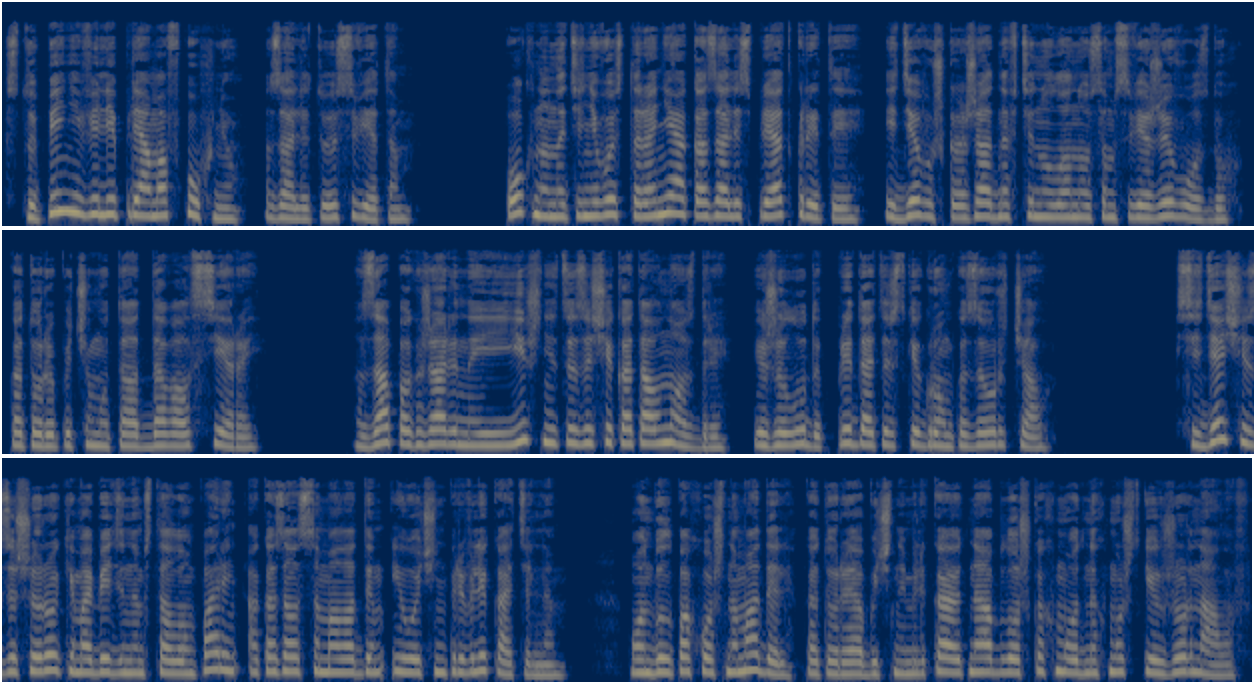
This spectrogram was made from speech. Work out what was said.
Ступени вели прямо в кухню, залитую светом. Окна на теневой стороне оказались приоткрытые, и девушка жадно втянула носом свежий воздух, который почему-то отдавал серой. Запах жареной яичницы защекотал ноздри, и желудок предательски громко заурчал. Сидящий за широким обеденным столом парень оказался молодым и очень привлекательным. Он был похож на модель, которые обычно мелькают на обложках модных мужских журналов,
